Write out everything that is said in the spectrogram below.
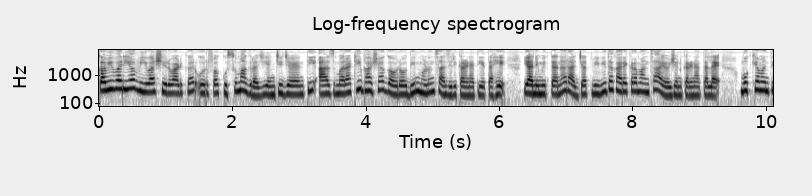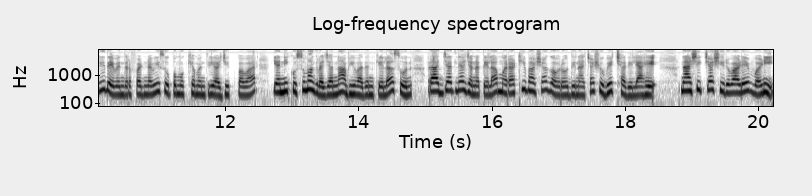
कविवर्य विवा शिरवाडकर उर्फ कुसुमाग्रज यांची जयंती आज मराठी भाषा गौरव दिन म्हणून साजरी करण्यात येत आहे. यानिमित्तानं राज्यात विविध कार्यक्रमांचं आयोजन करण्यात आलं आहे मुख्यमंत्री देवेंद्र फडणवीस उपमुख्यमंत्री अजित पवार यांनी कुसुमाग्रजांना अभिवादन केलं असून राज्यातल्या जनतेला मराठी भाषा गौरव दिनाच्या शुभेच्छा दिल्या आहे. नाशिकच्या शिरवाडे वणी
